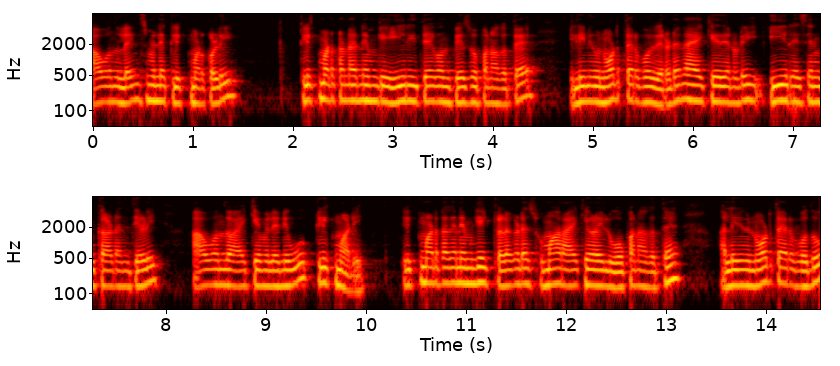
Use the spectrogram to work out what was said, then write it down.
ಆ ಒಂದು ಲೈನ್ಸ್ ಮೇಲೆ ಕ್ಲಿಕ್ ಮಾಡ್ಕೊಳ್ಳಿ. ಕ್ಲಿಕ್ ಮಾಡ್ಕೊಂಡಾಗ ನಿಮಗೆ ಈ ರೀತಿಯಾಗಿ ಒಂದು ಪೇಜ್ ಓಪನ್ ಆಗುತ್ತೆ. ಇಲ್ಲಿ ನೀವು ನೋಡ್ತಾ ಇರ್ಬೋದು ಎರಡನೇ ಆಯ್ಕೆ ಇದೆ ನೋಡಿ, ಈ ರೇಷನ್ ಕಾರ್ಡ್ ಅಂತೇಳಿ ಆ ಒಂದು ಆಯ್ಕೆ ಮೇಲೆ ನೀವು ಕ್ಲಿಕ್ ಮಾಡಿ. ಕ್ಲಿಕ್ ಮಾಡಿದಾಗ ನಿಮಗೆ ಕೆಳಗಡೆ ಸುಮಾರು ಆಯ್ಕೆಗಳು ಇಲ್ಲಿ ಓಪನ್ ಆಗುತ್ತೆ. ಅಲ್ಲಿ ನೀವು ನೋಡ್ತಾ ಇರ್ಬೋದು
